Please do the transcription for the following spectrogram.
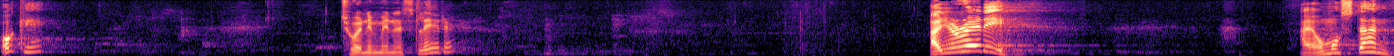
Okay. 20 minutes later. Are you ready? I almost done.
